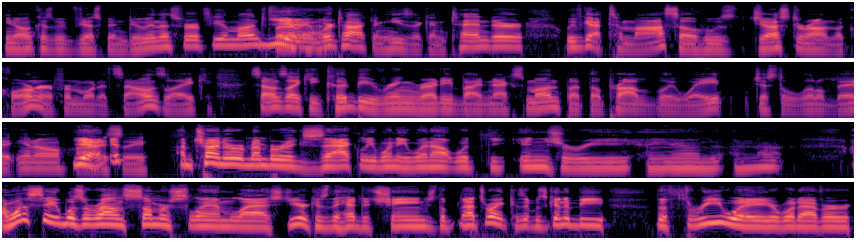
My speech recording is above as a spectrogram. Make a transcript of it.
you know, because we've just been doing this for a few months. But I mean, we're talking he's a contender. We've got Tommaso, who's just around the corner from what it sounds like. Sounds like he could be ring ready by next month, but they'll probably wait just a little bit, you know, Yeah, it- I'm trying to remember exactly when he went out with the injury, and I'm not. I want to say it was around SummerSlam last year because they had to change the. That's right, because it was going to be the three way or whatever,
